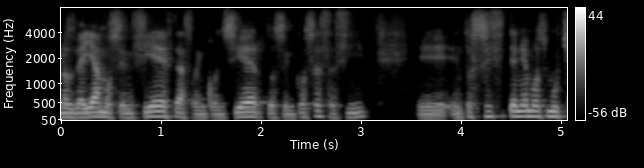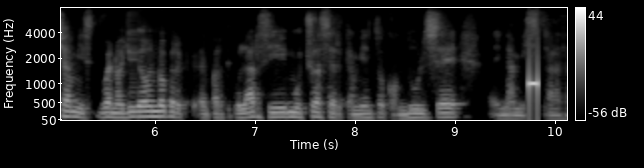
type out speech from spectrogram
nos veíamos en fiestas o en conciertos, en cosas así. Eh, entonces sí teníamos mucha amistad. Bueno, yo en, lo per- en particular sí, mucho acercamiento con Dulce en amistad.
